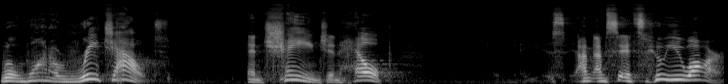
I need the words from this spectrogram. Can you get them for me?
will want to reach out and change and help. I'm, I'm, it's who you are.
